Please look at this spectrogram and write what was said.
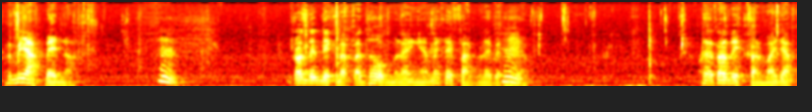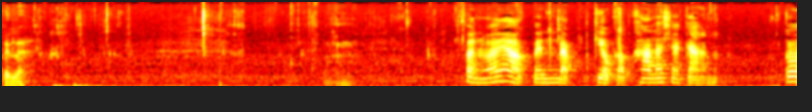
แล้วไม่อยากเป็นเหรอหึตอนเด็กๆแบบประถมอะไรเงี้ยไม่เคยฝันอะไรแบบนี้หรอแต่ตอนเด็กฝันว่าอยากเป็นอะไร ฝันว่าอยากเป็นแบบเกี่ยวกับข้าราชการอะก็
